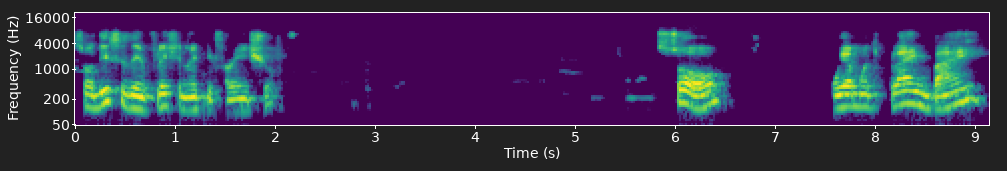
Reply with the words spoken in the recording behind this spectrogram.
So this is the inflation rate differential. So we are multiplying by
